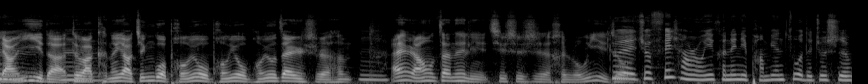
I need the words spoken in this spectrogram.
两亿的，对吧？可能要经过朋友、朋友、朋友再认识，很，哎，然后在那里其实是很容易，对，就非常容易，可能你旁边坐的就是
